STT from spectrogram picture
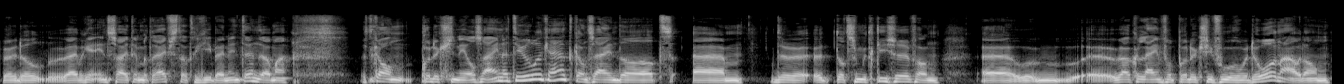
Ik bedoel, wij hebben geen insight in bedrijfsstrategie bij Nintendo, maar het kan productioneel zijn natuurlijk. Hè? Het kan zijn dat, ehm, de, dat ze moeten kiezen van eh, welke lijn van productie voeren we door. Nou, dan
